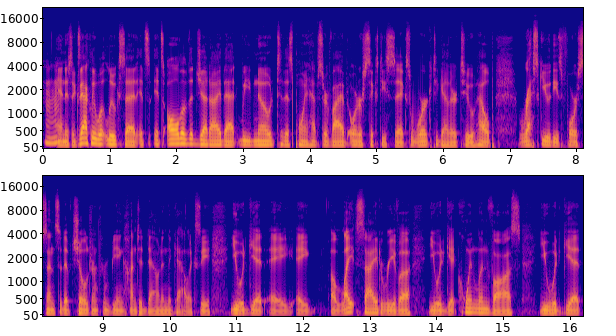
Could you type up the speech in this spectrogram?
Hmm. And it's exactly what Luke said. It's it's all of the Jedi that we know to this point have survived Order 66 work together to help rescue these force sensitive children from being hunted down in the galaxy. You would get a a a light side Reva, you would get Quinlan Vos, you would get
